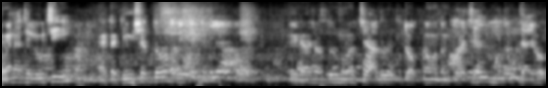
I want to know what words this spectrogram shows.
এখানে আছে লুচি, একটা ডিম সেদ্ধ। এটা যতদূর মনে হচ্ছে আলুর ডগা মতন করেছে। যাই হোক,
